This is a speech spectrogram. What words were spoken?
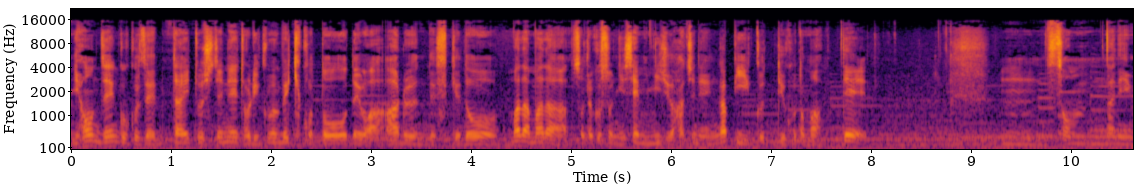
日本全国全体としてね取り組むべきことではあるんですけどまだまだそれこそ2028年がピークっていうこともあってそんなに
